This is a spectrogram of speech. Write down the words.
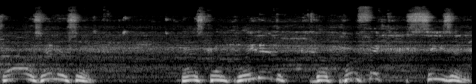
Charles Henderson has completed the perfect season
